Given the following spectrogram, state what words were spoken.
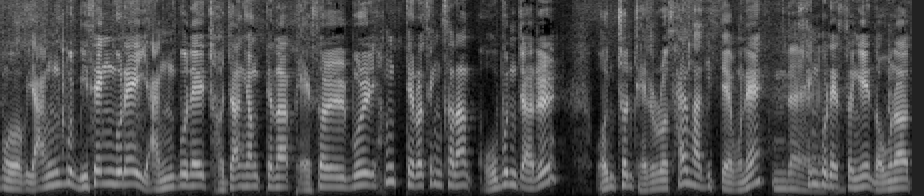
뭐 양분 미생물의 양분의 저장 형태나 배설물 형태로 생산한 고분자를 원천 재료로 사용하기 때문에 네. 생분해성이 너무나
